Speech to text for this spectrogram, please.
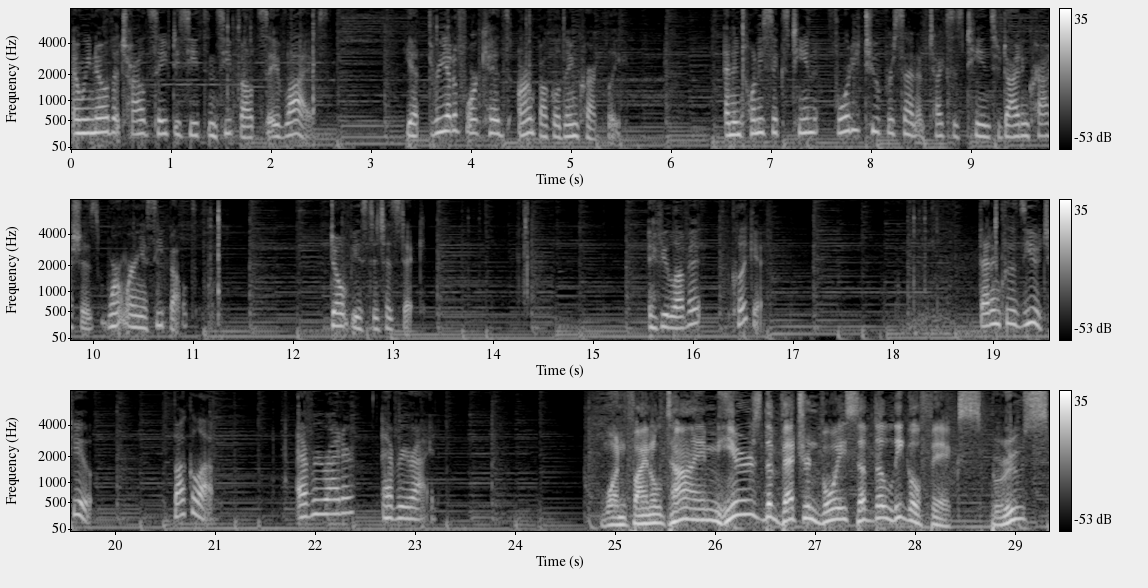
And we know that child safety seats and seatbelts save lives. Yet three out of four kids aren't buckled in correctly. And in 2016, 42% of Texas teens who died in crashes weren't wearing a seatbelt. Don't be a statistic. If you love it, click it. That includes you, too. Buckle up. Every rider, every ride. One final time, here's the veteran voice of the legal fix, Bruce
